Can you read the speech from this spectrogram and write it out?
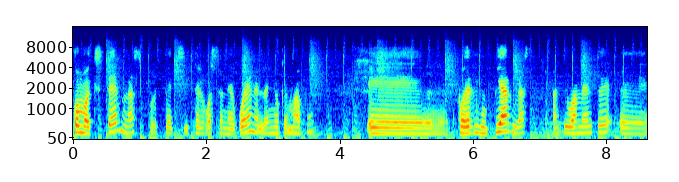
como externas, porque existe el Guasanehuen, el año que Mapu, eh, poder limpiarlas antiguamente, eh,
